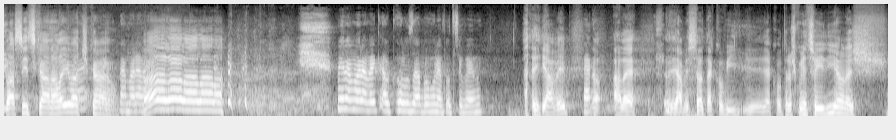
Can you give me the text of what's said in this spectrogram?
klasická nalejvačka. Na Moravě. A, la, la, la, la. My na Moravě k alkoholu zábavu nepotřebujeme. Já vím, Tak. no, ale já myslel takový, jako trošku něco jiného, než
